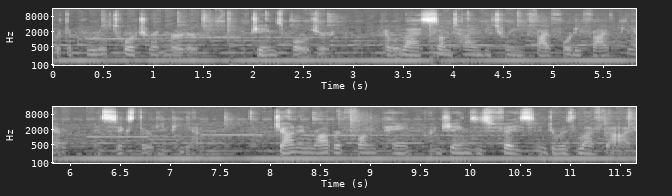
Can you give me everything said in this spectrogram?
with the brutal torture and murder of James Bulger that would last sometime between 5:45 p.m. and 6:30 p.m. John and Robert flung paint on James's face into his left eye.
